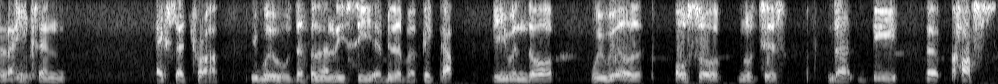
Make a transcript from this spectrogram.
length and etc. We will definitely see a bit of a pickup, even though we will also notice that the, the cost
